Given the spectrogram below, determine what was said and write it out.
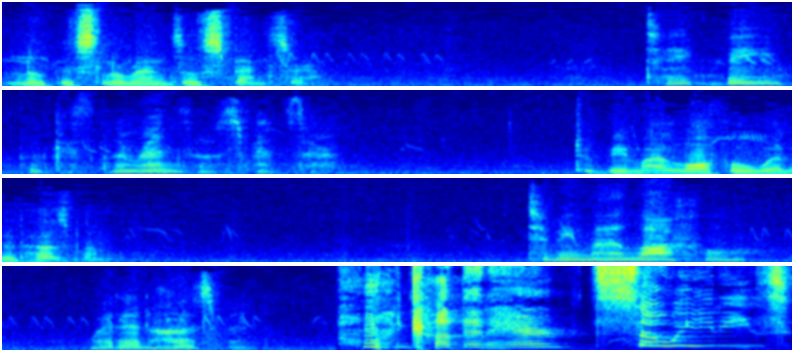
Lucas Lorenzo Spencer. take thee, Lucas Lorenzo Spencer, to be my lawful wedded husband. to be my lawful wedded husband. Oh my god, that hair! So 80s.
